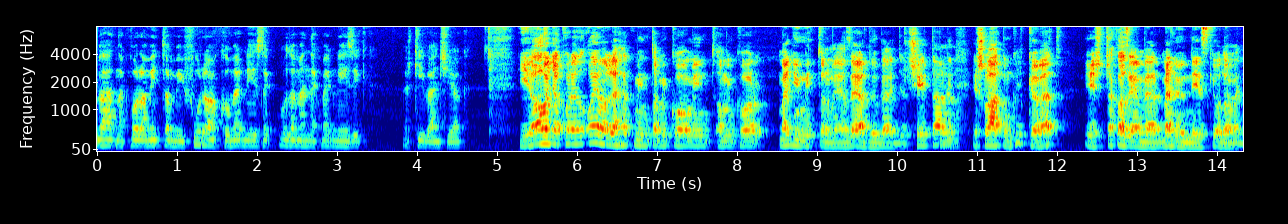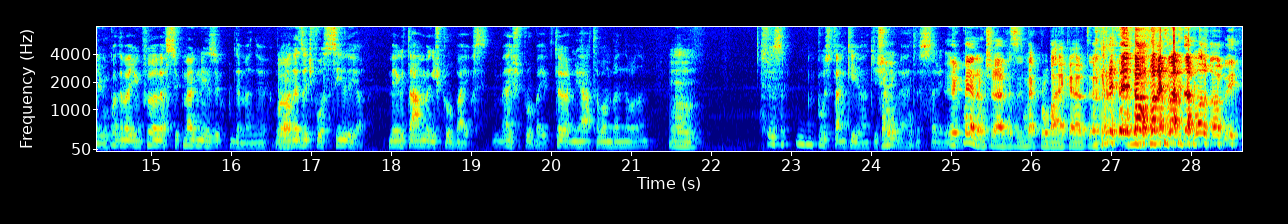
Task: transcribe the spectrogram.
látnak valamit, ami fura, akkor megnéznek, oda mennek, megnézik, mert kíváncsiak. Ja, hogy akkor ez olyan lehet, mint amikor, mint amikor megyünk, mit tudom én, az erdőbe egyet sétálni, Ja. és látunk egy követ, és csak azért, mert menőn néz ki, oda megyünk. Oda megyünk, fölvesszük, megnézzük, de menő. Vajon ez egy fosszília? Még utána meg is próbáljuk, el is próbáljuk törni, hát ha van benne valami. Mm. Ez pusztán kíváncsiság Mondjuk- lehet ez szerintem. Ők miért nem csinálják ezt, hogy megpróbálják eltörni? Nem van benne valami.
